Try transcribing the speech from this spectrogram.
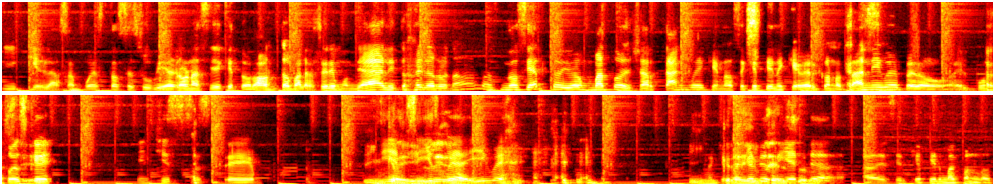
Y que las apuestas se subieron así de que Toronto para la Serie Mundial y todo. Y no, no, no es cierto, iba un vato del Shark Tank, güey, que no sé qué tiene que ver con Otani, güey, pero el punto es que pinches, este, Increíble. güey, ahí, güey. Increíble. Que a, a, decir que firma con los,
